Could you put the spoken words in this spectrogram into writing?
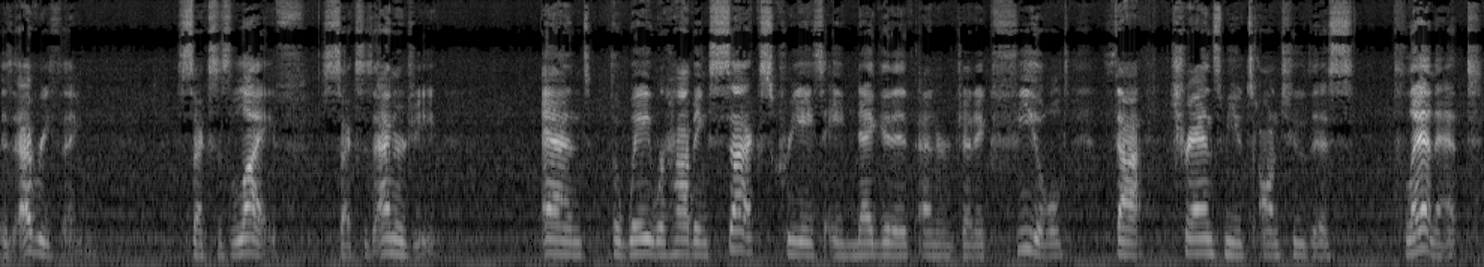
is everything. Sex is life. Sex is energy. And the way we're having sex creates a negative energetic field that transmutes onto this planet,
